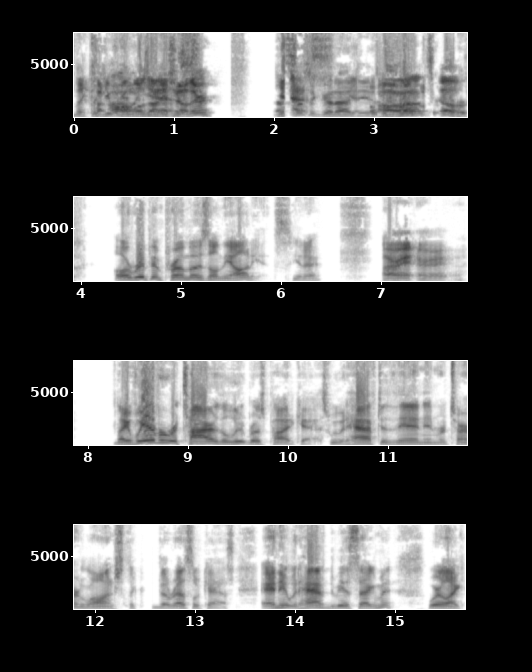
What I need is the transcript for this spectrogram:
Like Like cut you- promos on yes. each other. That's such a good Yeah, idea. Oh, or, Oh, promo- let's go. or, or ripping promos on the audience, you know? All right, all right. Like if we ever retire the Loot Bros podcast, we would have to then in return launch the the WrestleCast, and it would have to be a segment where like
